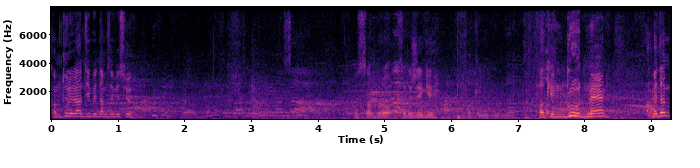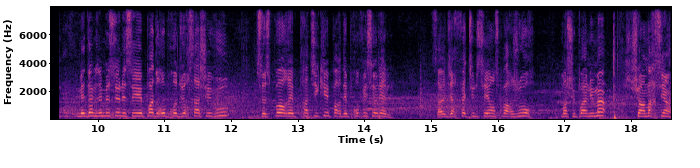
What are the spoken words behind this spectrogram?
Comme tous les lundis, mesdames et messieurs. What's up, bro? C'est le Jégué. Fucking good, man. Mesdames, mesdames et messieurs, n'essayez pas de reproduire ça chez vous. Ce sport est pratiqué par des professionnels. Ça veut dire faites une séance par jour. Moi, je suis pas un humain, je suis un martien.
